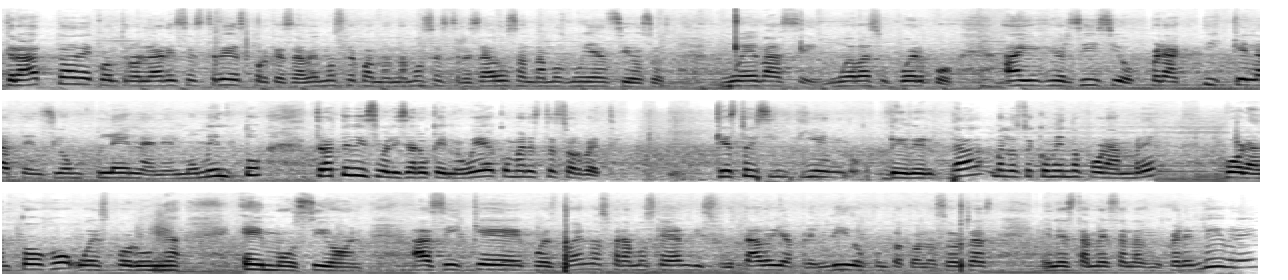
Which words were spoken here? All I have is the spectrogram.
trata de controlar ese estrés porque sabemos que cuando andamos estresados andamos muy ansiosos. Muévase, mueva su cuerpo, haga ejercicio, practique la atención plena. En el momento, trate de visualizar, ok, me voy a comer este sorbete. ¿Qué estoy sintiendo? ¿De verdad me lo estoy comiendo por hambre, por antojo o es por una emoción? Así que, pues bueno, esperamos que hayan disfrutado y aprendido junto con nosotras en esta mesa Las Mujeres Libres.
